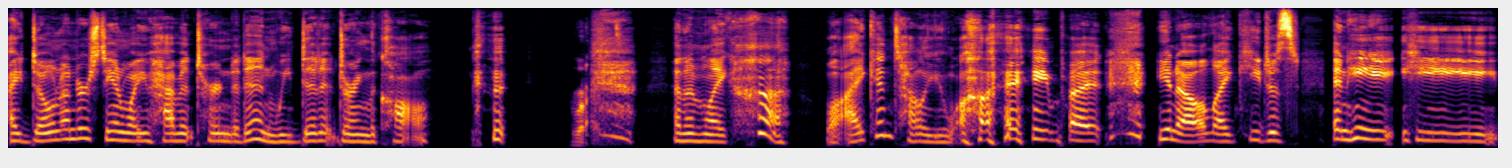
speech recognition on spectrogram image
I don't understand why you haven't turned it in. We did it during the call right. And I'm like, huh, well, I can tell you why, but you know, like he just, and he, he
